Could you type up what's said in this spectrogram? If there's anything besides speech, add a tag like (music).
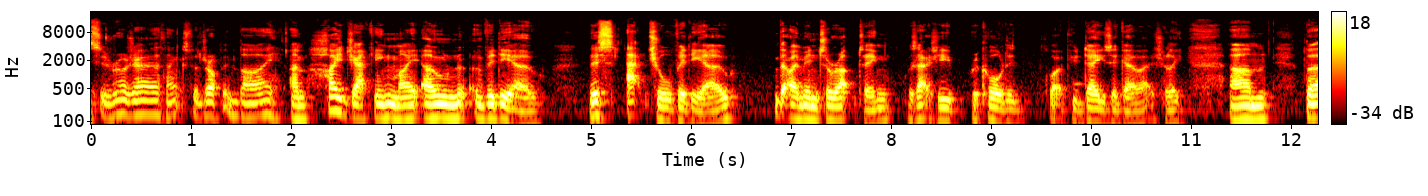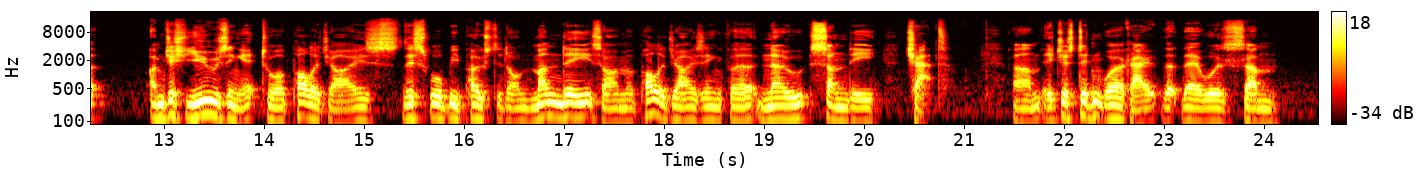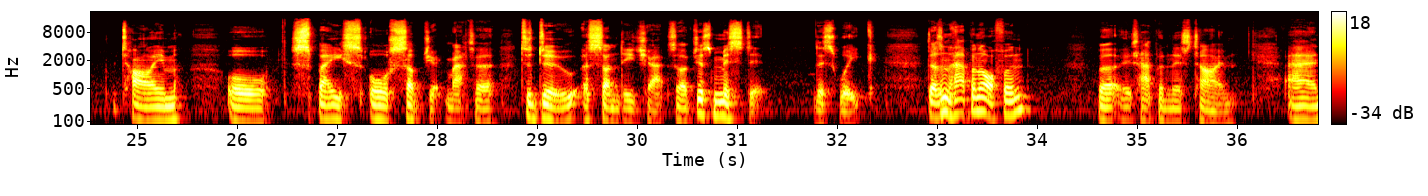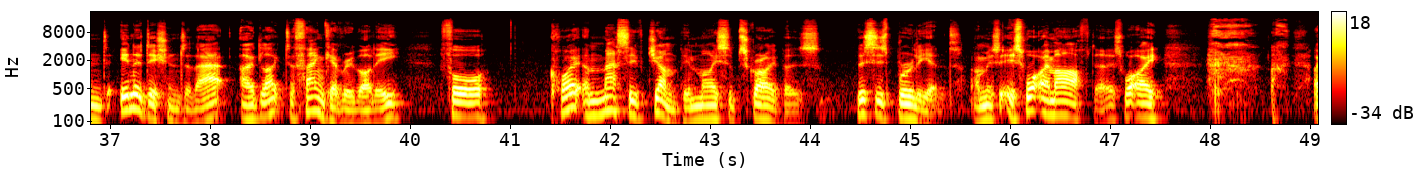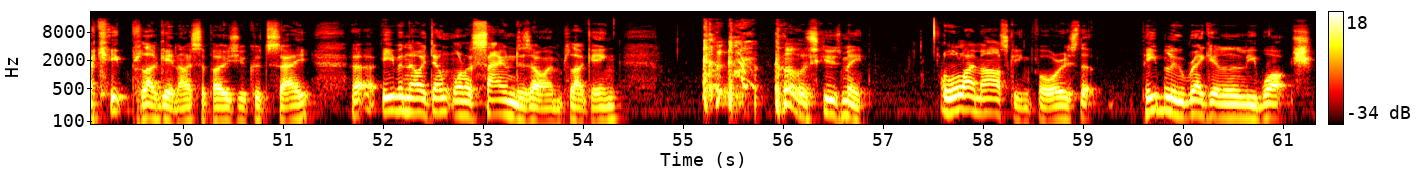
Hi, this is Roger. Thanks for dropping by. I'm hijacking my own video. This actual video that I'm interrupting was actually recorded quite a few days ago, actually. Um, but I'm just using it to apologise. This will be posted on Monday, so I'm apologising for no Sunday chat. Um, it just didn't work out that there was um, time or space or subject matter to do a Sunday chat. So I've just missed it this week. Doesn't happen often, but it's happened this time. And in addition to that, I'd like to thank everybody for quite a massive jump in my subscribers. This is brilliant. I mean, it's, what I'm after. It's what I (laughs) I keep plugging, I suppose you could say. Uh, even though I don't want to sound as though I'm plugging, (coughs) excuse me. All I'm asking for is that people who regularly watch,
